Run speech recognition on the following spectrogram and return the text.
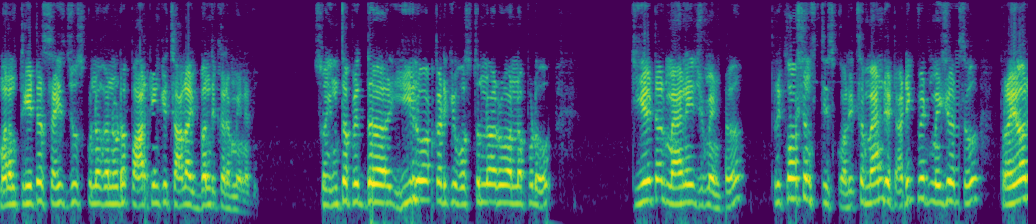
మనం థియేటర్ సైజ్ చూసుకున్నా కానీ కూడా పార్కింగ్కి చాలా ఇబ్బందికరమైనది. సో ఇంత పెద్ద హీరో అక్కడికి వస్తున్నారు అన్నప్పుడు థియేటర్ మేనేజ్మెంట్ ప్రికాషన్స్ తీసుకోవాలి. It's mandate adequate measures prior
